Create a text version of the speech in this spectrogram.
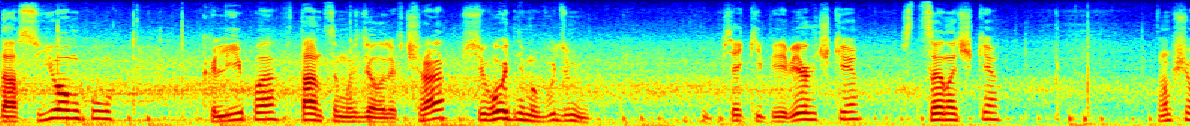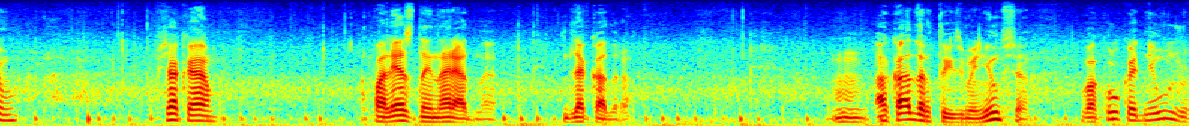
досъемку клипа. Танцы мы сделали вчера. Сегодня мы будем всякие перебежечки, сценочки. В общем, всякое полезное и нарядное для кадра. А кадр-то изменился. Вокруг одни лужи.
